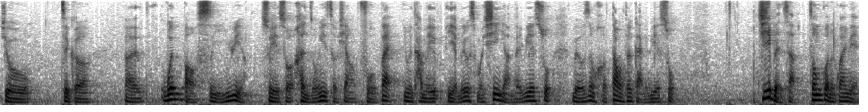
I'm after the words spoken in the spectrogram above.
就这个呃温饱思淫欲啊，所以说很容易走向腐败，因为他们也没有什么信仰的约束，没有任何道德感的约束。基本上，中共的官员，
